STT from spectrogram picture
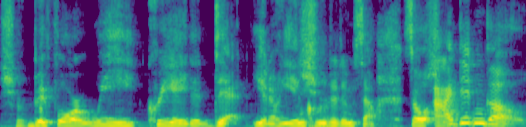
Sure. before we created debt. You know, he included himself. So I didn't go.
